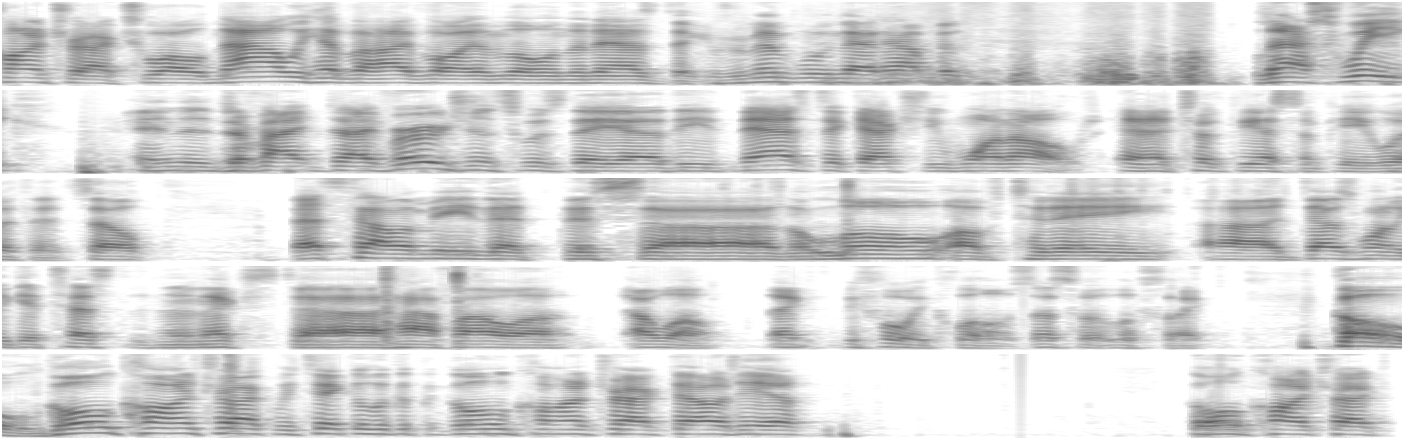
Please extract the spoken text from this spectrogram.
contracts. Well, now we have a high volume low in the Nasdaq. Remember when that happened last week? And the divergence was the uh, the Nasdaq actually won out, and it took the S and P with it. So that's telling me that this uh, the low of today uh, does want to get tested in the next uh, half hour. Oh well, like before we close. That's what it looks like. Gold, gold contract. We take a look at the gold contract out here. Gold contract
